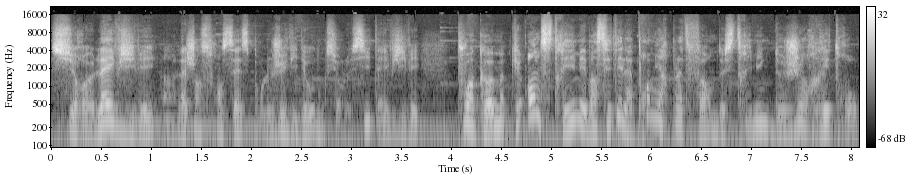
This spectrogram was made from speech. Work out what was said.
sur euh, l'AFJV, hein, l'agence française pour le jeu vidéo, donc sur le site afjv.com, que Ant Stream, eh ben, c'était la première plateforme de streaming de jeux rétro.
